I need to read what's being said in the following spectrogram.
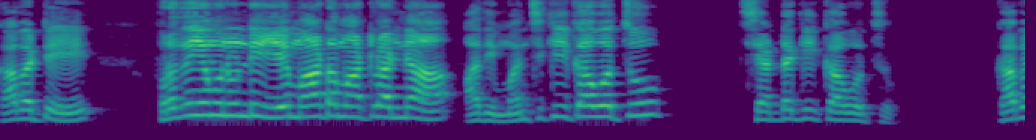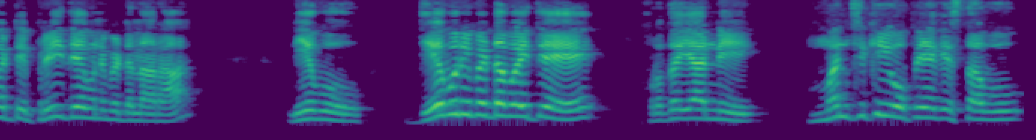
కాబట్టి హృదయం నుండి ఏ మాట మాట్లాడినా అది మంచికి కావచ్చు చెడ్డకి కావచ్చు. కాబట్టి ప్రియ దేవుని బిడ్డలారా నీవు దేవుని బిడ్డవైతే హృదయాన్ని మంచికి ఉపయోగిస్తావు.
